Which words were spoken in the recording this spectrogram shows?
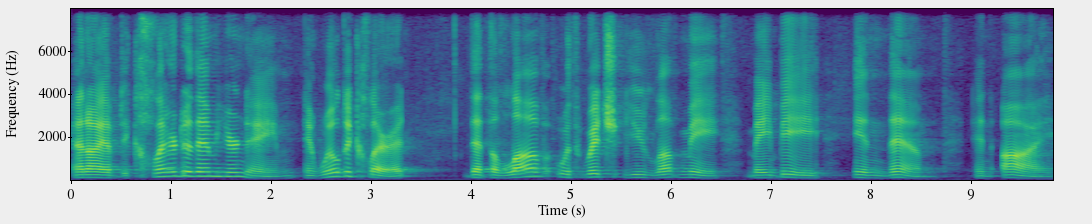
And I have declared to them your name and will declare it, that the love with which you love me may be in them and I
